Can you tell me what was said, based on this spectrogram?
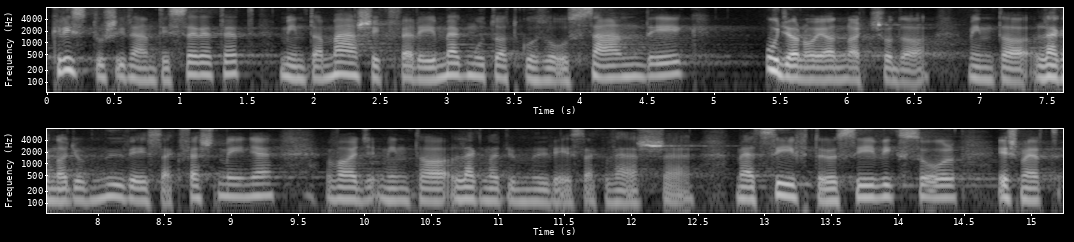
Krisztus iránti szeretet, mint a másik felé megmutatkozó szándék, ugyanolyan nagy csoda, mint a legnagyobb művészek festménye, vagy mint a legnagyobb művészek verse. Mert szívtől szívig szól, és mert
